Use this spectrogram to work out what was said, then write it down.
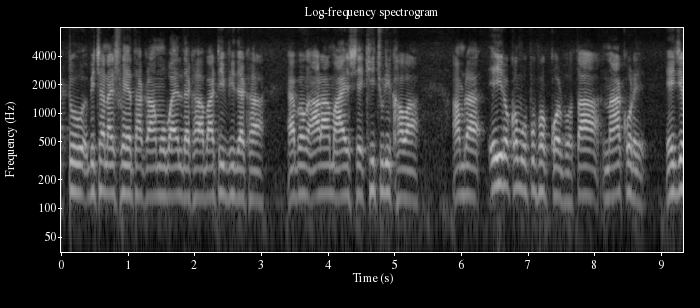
একটু বিছানায় শুয়ে থাকা, মোবাইল দেখা বা টিভি দেখা এবং আরাম, আয়েসে খিচুড়ি খাওয়া, আমরা এই রকম উপভোগ করব। তা না করে এই যে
